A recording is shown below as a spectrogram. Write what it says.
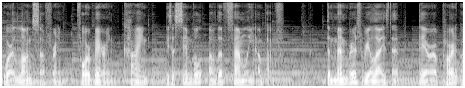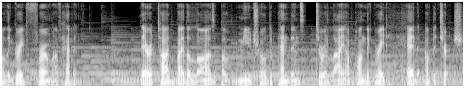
who are long suffering, forbearing, kind, is a symbol of the family above. The members realize that they are a part of the great firm of heaven. They are taught by the laws of mutual dependence to rely upon the great head of the church.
